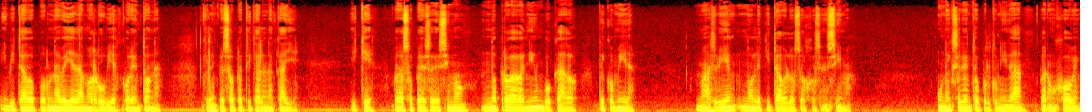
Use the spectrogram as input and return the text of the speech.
invitado por una bella dama rubia, cuarentona, que le empezó a platicar en la calle y que, para sorpresa de Simón, no probaba ni un bocado de comida, más bien no le quitaba los ojos encima una excelente oportunidad para un joven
